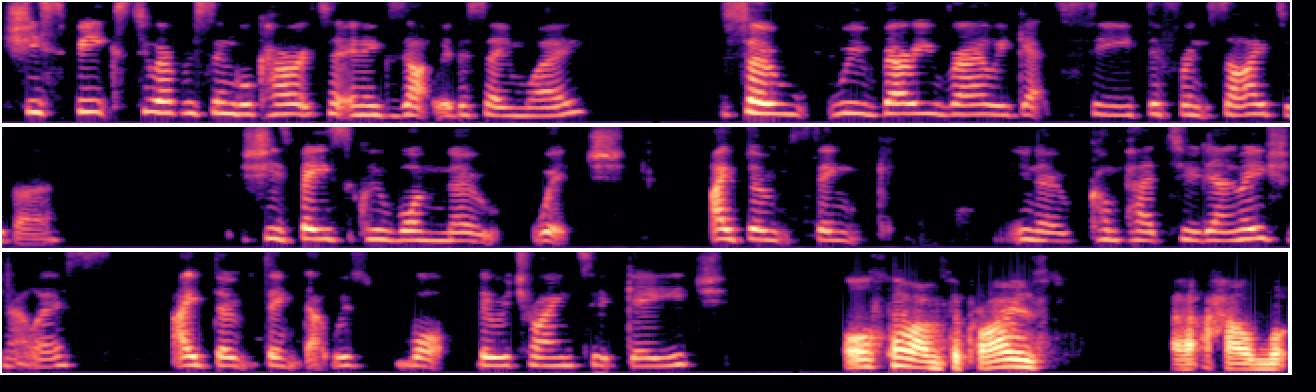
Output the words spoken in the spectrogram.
She speaks to every single character in exactly the same way. So we very rarely get to see different sides of her. She's basically one note, which I don't think, you know, compared to the animation Alice, I don't think that was what they were trying to gauge. Also, I'm surprised at how much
